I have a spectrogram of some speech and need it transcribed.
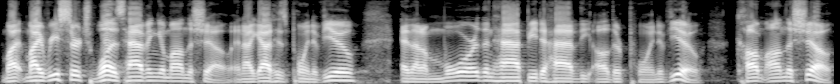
My my research was having him on the show, and I got his point of view. And I'm more than happy to have the other point of view. Come on the show,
